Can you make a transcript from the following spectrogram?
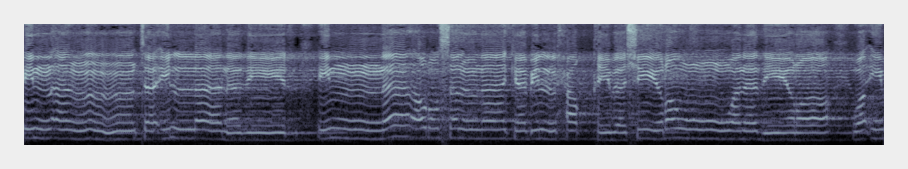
إن أنت إلا نذير. إنا أرسلناك بالحق بشيرا ونذيرا. وإن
